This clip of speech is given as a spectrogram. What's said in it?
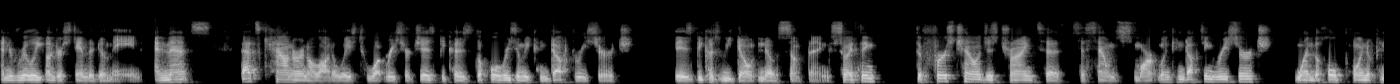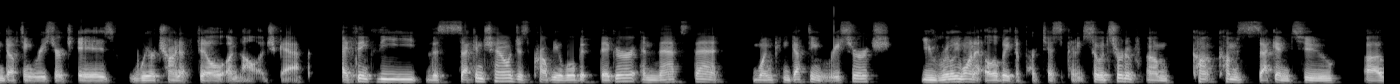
and really understand the domain. And that's that's counter in a lot of ways to what research is because the whole reason we conduct research is because we don't know something. So I think the first challenge is trying to, to sound smart when conducting research, when the whole point of conducting research is we're trying to fill a knowledge gap. I think the the second challenge is probably a little bit bigger, and that's that when conducting research, you really want to elevate the participants. So it sort of um, com- comes second to uh,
